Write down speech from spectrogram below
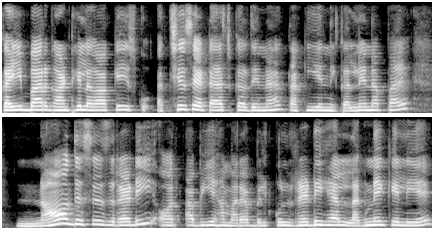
कई बार गांठे लगा के इसको अच्छे से अटैच कर देना है ताकि ये निकलने ना पाए। नाउ दिस इज़ रेडी और अब ये हमारा बिल्कुल रेडी है लगने के लिए।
